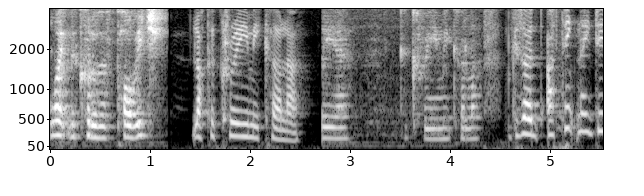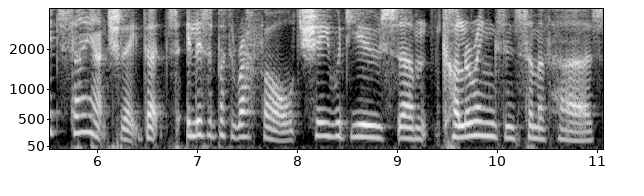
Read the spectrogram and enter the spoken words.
like the colour of porridge. Like a creamy colour. Yeah, like a creamy colour. Because I, I think they did say actually that Elizabeth Raffald, she would use um, colourings in some of hers,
